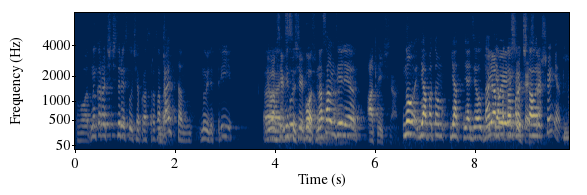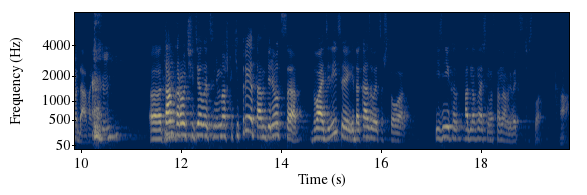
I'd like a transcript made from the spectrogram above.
Вот. Ну, короче, четыре случая просто разобрать, там, ну или три. И во Э, всех случаях Вот, на самом да. деле, Отлично. ну, я потом, я, я делал Ну, так, я я, потом прочитал решение. Да, понятно. Э, Там, короче, делается немножко хитрее, там берется два делителя и доказывается, что из них однозначно восстанавливается число. А.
